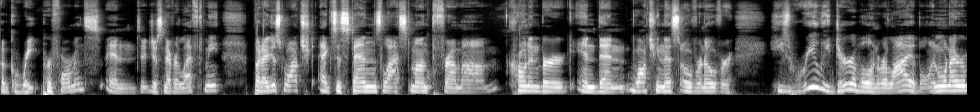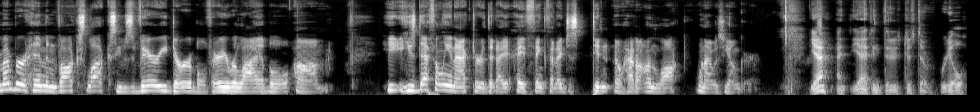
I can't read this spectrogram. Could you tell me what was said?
a great performance and it just never left me. But I just watched Existenz last month from um, Cronenberg and then watching this over and over he's really durable and reliable. And when I remember him in Vox Lux, he was very durable, very reliable. Um, he, he's definitely an actor that I, I think that I just didn't know how to unlock when I was younger. Yeah, I, yeah, I think there's just a real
